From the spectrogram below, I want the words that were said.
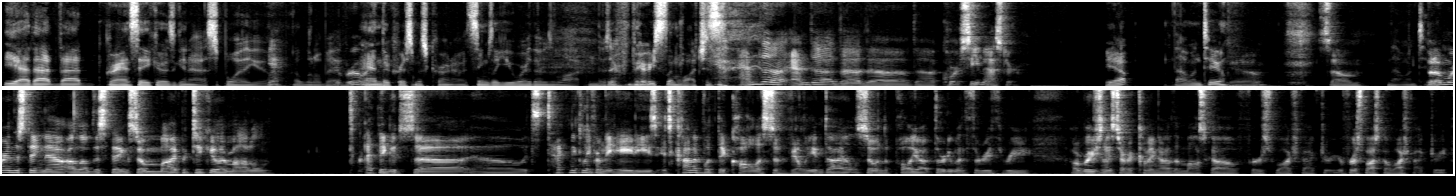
Yeah, that that Grand Seiko is gonna spoil you Yeah, a little bit, it and the Christmas Chrono. It seems like you wear those a lot, and those are very slim watches. And the and the the the, the Court Seamaster. yep, that one too. You know, so That one too. But I'm wearing this thing now. I love this thing. So my particular model, I think it's uh oh, it's technically from the 80s. It's kind of what they call a civilian dial. So in the Polyot 3133 originally started coming out of the Moscow First Watch Factory or First Moscow Watch Factory.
